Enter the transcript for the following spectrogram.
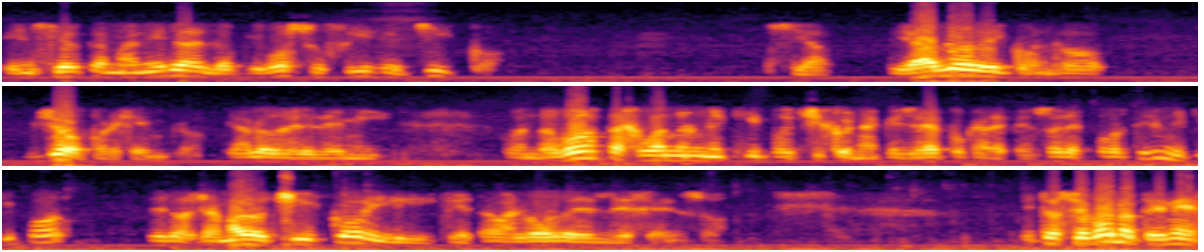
en cierta manera, lo que vos sufrís de chico. O sea, te hablo de cuando yo, por ejemplo, te hablo de, de mí. Cuando vos estás jugando en un equipo chico en aquella época, Defensor Sporting, un equipo de los llamados chicos y que estaba al borde del descenso. Entonces vos no tenés,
